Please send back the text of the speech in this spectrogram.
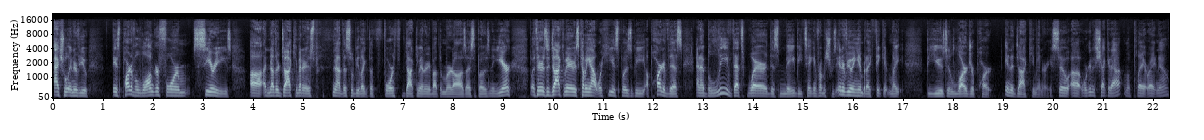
actual interview is part of a longer form series, uh, another documentary. Now this will be like the fourth documentary about the Murdaughs, I suppose, in a year. But there's a documentary that's coming out where he is supposed to be a part of this, and I believe that's where this may be taken from. She was interviewing him, but I think it might be used in a larger part in a documentary. So uh, we're to check it out. I'm to play it right now.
